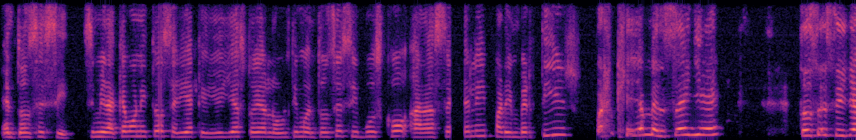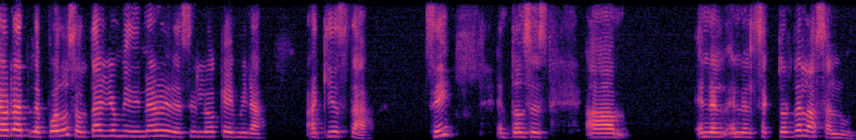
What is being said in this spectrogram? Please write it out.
entonces sí. Sí, mira, qué bonito sería que yo ya estoy a lo último. Entonces sí busco a Araceli para invertir, para que ella me enseñe. Entonces sí, ya ahora le puedo soltar yo mi dinero y decirle, ok, mira, aquí está. ¿Sí? Entonces, en, el, en el sector de la salud,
